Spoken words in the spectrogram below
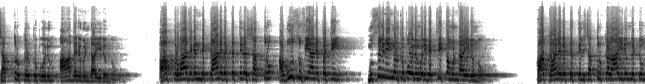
ശത്രുക്കൾക്ക് പോലും ആദരവുണ്ടായിരുന്നു. ആ പ്രവാചകന്റെ കാലഘട്ടത്തിലെ ശത്രു അബൂ സുഫിയാനെ പറ്റി മുസ്ലിമീങ്ങൾക്ക് പോലും ഒരു വ്യക്തിത്വം ഉണ്ടായിരുന്നു ആ കാലഘട്ടത്തിൽ ശത്രുക്കളായിരുന്നിട്ടും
